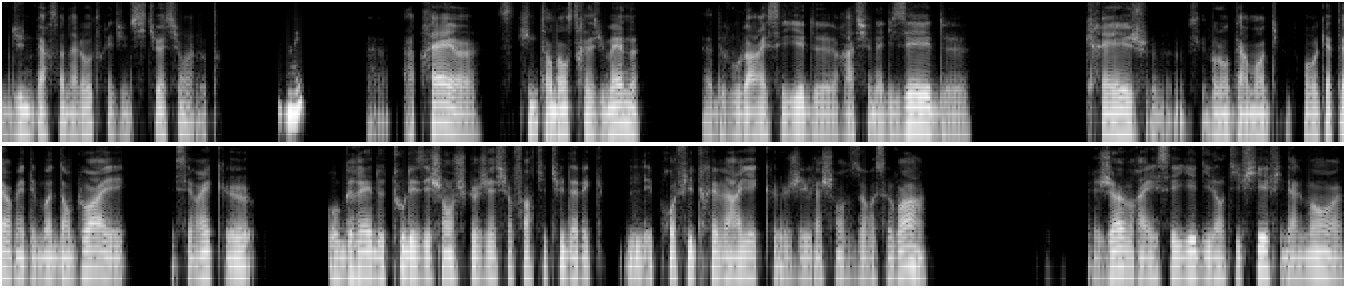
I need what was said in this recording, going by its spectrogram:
d'une personne à l'autre et d'une situation à l'autre. Oui. Après, heu, c'est une tendance très humaine, heu, de vouloir essayer de rationaliser, de créer, je c'est volontairement un petit peu provocateur, mais des modes d'emploi et et c'est vrai qu'au gré de tous les échanges que j'ai sur Fortitude avec les profils très variés que j'ai eu la chance de recevoir j'œuvre à essayer d'identifier finalement,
